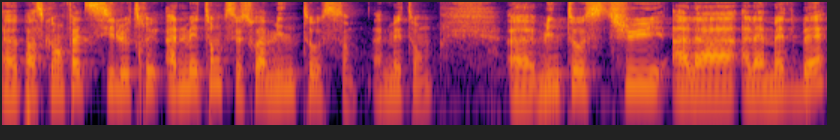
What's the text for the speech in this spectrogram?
Euh, parce qu'en fait, si le truc... Admettons que ce soit Mintos, admettons. Euh, Mintos tue à la, à la medbay,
